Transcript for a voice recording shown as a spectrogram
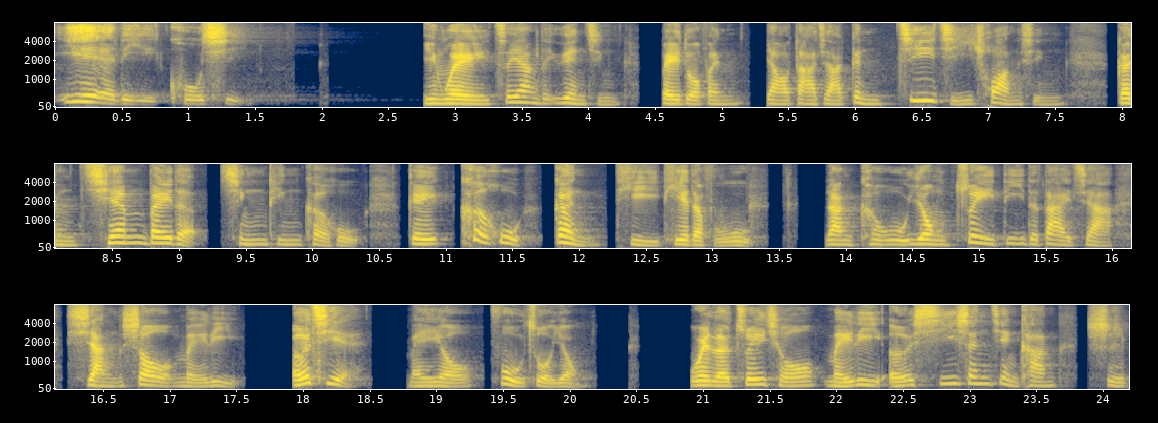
夜里哭泣。因为这样的愿景，贝多芬要大家更积极创新，更谦卑地倾听客户，给客户更体贴的服务，让客户用最低的代价享受美丽，而且没有副作用。为了追求美丽而牺牲健康，是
